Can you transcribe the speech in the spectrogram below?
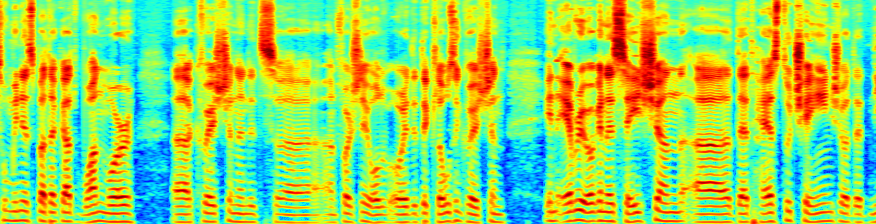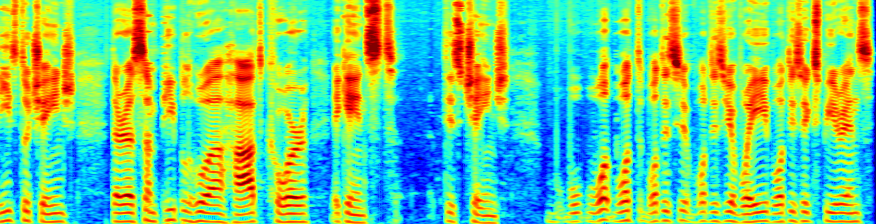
two minutes but I got one more uh, question, and it's uh, unfortunately already the closing question. In every organization uh, that has to change or that needs to change, there are some people who are hardcore against this change. What what what is your, what is your way? What is your experience?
